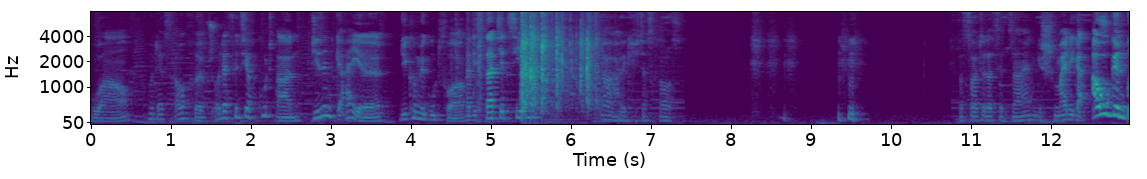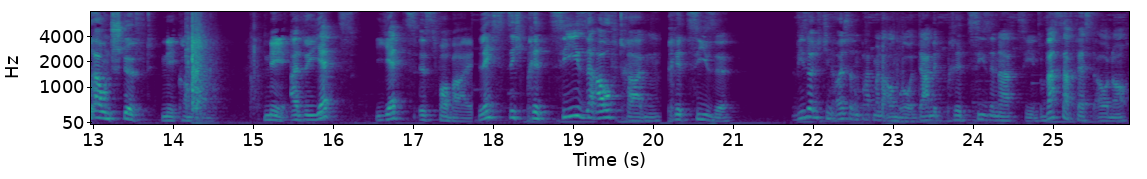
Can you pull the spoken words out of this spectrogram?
Wow. Oh, der ist auch hübsch. Oh, der fühlt sich auch gut an. Die sind geil. Die kommen mir gut vor. Ist das jetzt hier? Ah, oh, wie kriege ich das raus? Was sollte das jetzt sein? Geschmeidiger Augenbrauenstift. Nee, komm schon. Nee, also jetzt, jetzt ist vorbei. Lässt sich präzise auftragen. Präzise. Wie soll ich den äußeren Part meiner Augenbraue damit präzise nachziehen? Wasserfest auch noch.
